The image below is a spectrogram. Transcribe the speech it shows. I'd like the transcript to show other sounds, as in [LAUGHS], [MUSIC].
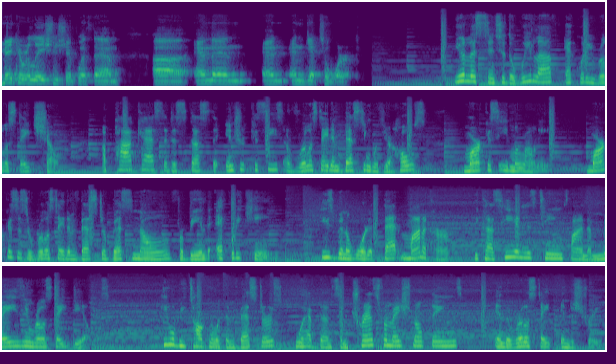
make a relationship with them, uh, and then and and get to work. You're listening to the We Love Equity Real Estate Show, a podcast that discusses the intricacies of real estate investing with your host, Marcus E. Maloney. Marcus is a real estate investor best known for being the equity king. He's been awarded that moniker because he and his team find amazing real estate deals. He will be talking with investors who have done some transformational things in the real estate industry.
